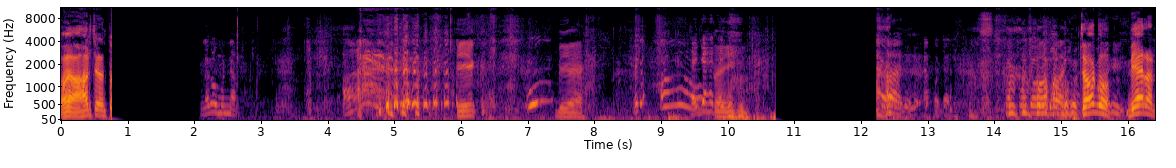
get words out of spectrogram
હવે હાર છે લગાવ મુન્ના. એક બે. ચોકો બે રન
